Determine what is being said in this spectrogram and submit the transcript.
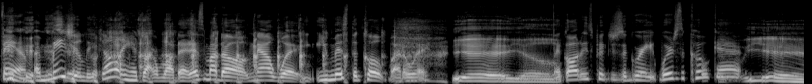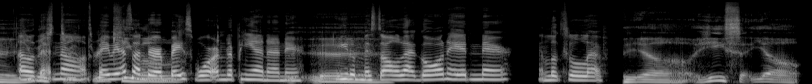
Fam, immediately. Y'all ain't here talking about that. That's my dog. Now what? You- missed the coke, by the way. Yeah, yo. Like all these pictures are great. Where's the coke at? Oh, yeah. Oh, that no, three- three baby, that's under a baseboard under the piano in there. You'd have missed all that. Go on ahead in there and look to the left. Yo, he said, yo,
